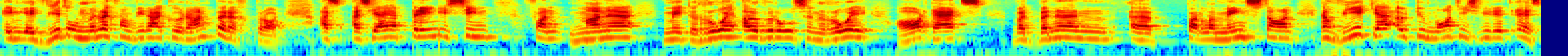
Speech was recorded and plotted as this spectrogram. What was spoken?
en jy weet onmiddellik van wie daai koerantberig praat. As as jy 'n prentjie sien van manne met rooi overalls en rooi hard hats wat binne in 'n uh, parlement staan, dan weet jy outomaties wie dit is.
